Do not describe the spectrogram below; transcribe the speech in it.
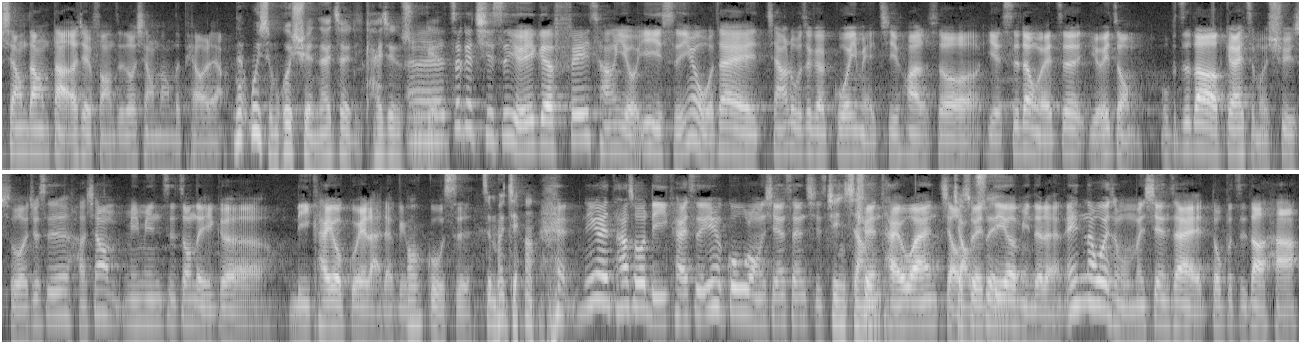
相当大，而且房子都相当的漂亮。那为什么会选在这里开这个书店？呃，这个其实有一个非常有意思，因为我在加入这个郭一美计划的时候，也是认为这有一种。我不知道该怎么叙说，就是好像冥冥之中的一个离开又归来的一个故事。哦、怎么讲？因为他说离开是因为郭乌龙先生其实全台湾缴税第二名的人。哎，那为什么我们现在都不知道他？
